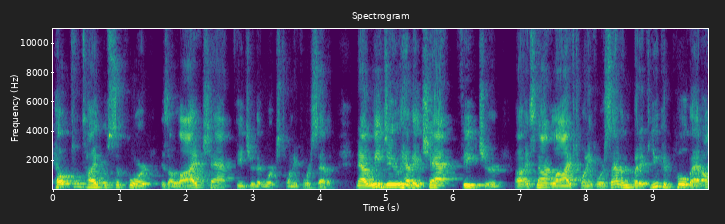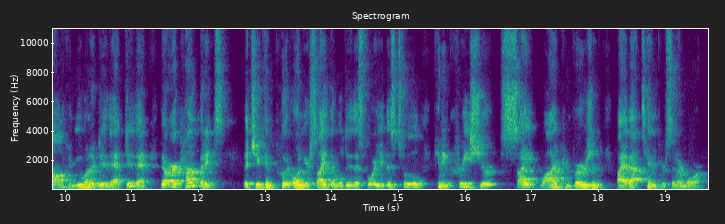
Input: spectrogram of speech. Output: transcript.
helpful type of support is a live chat feature that works 24 seven. Now we do have a chat feature. Uh, it's not live 24 seven, but if you can pull that off and you want to do that, do that. There are companies that you can put on your site that will do this for you. This tool can increase your site-wide conversion by about 10% or more.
